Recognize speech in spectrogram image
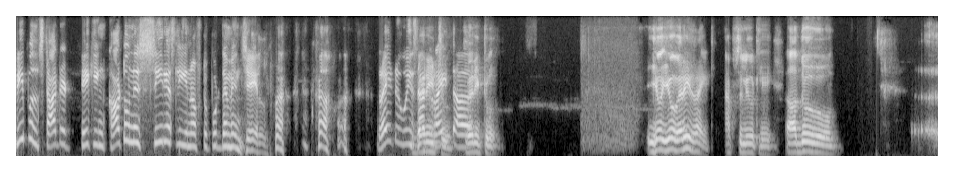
people started taking cartoon cartoonists seriously enough to put them in jail. right? Is that very right? True. Uh, very true. You're, you're very right. Absolutely. Adu, uh,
